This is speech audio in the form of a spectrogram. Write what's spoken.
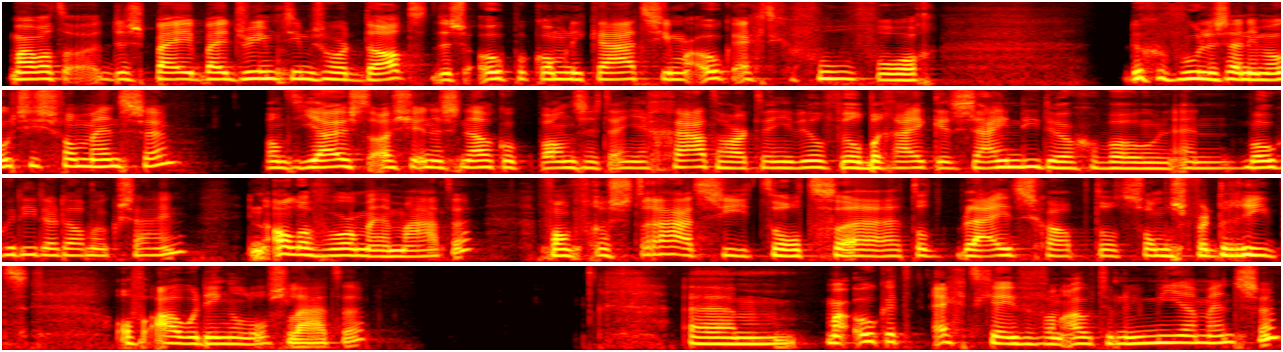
maar wat dus bij, bij Dream Teams hoort dat, dus open communicatie, maar ook echt gevoel voor de gevoelens en emoties van mensen. Want juist als je in een snelkookpan zit en je gaat hard en je wil veel bereiken, zijn die er gewoon en mogen die er dan ook zijn. In alle vormen en maten. Van frustratie tot, eh, tot blijdschap, tot soms verdriet of oude dingen loslaten. Ehm, maar ook het echt geven van autonomie aan mensen.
